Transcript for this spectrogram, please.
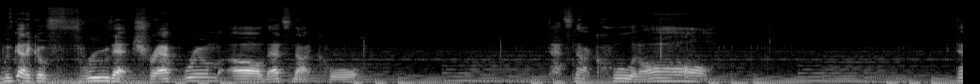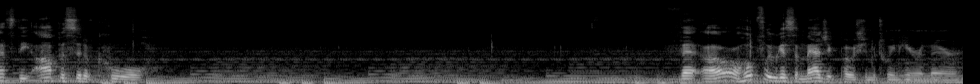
We've got to go through that trap room. Oh, that's not cool. That's not cool at all. That's the opposite of cool. That, oh, hopefully we get some magic potion between here and there.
